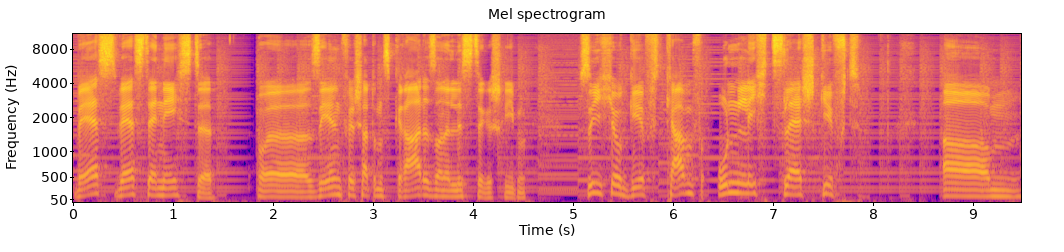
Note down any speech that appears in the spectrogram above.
Wer ist, wer ist der Nächste? Äh, Seelenfisch hat uns gerade so eine Liste geschrieben. Psycho, Gift, Kampf, Unlicht slash Gift. Ähm,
